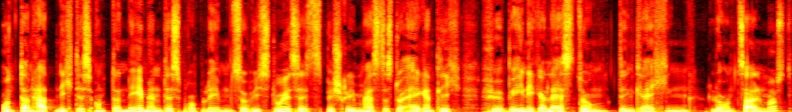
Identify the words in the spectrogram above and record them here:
Und dann hat nicht das Unternehmen das Problem, so wie du es jetzt beschrieben hast, dass du eigentlich für weniger Leistung den gleichen Lohn zahlen musst,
